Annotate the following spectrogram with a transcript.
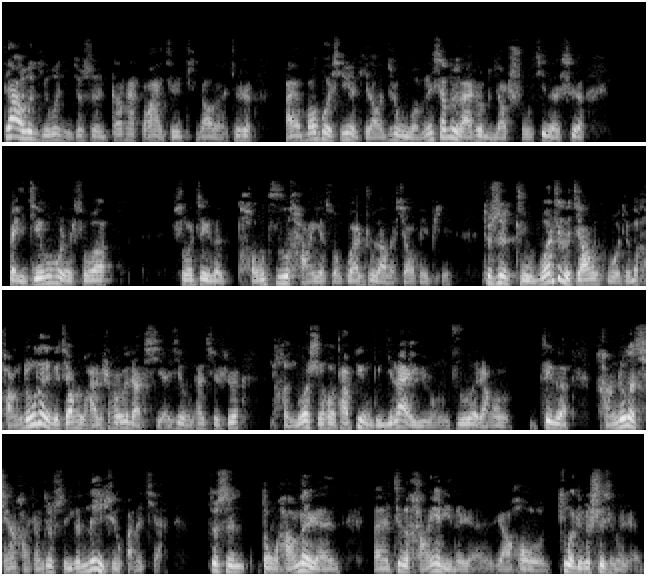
第二个问题问你就是刚才黄海其实提到的，就是。还有包括新月提到，就是我们相对来说比较熟悉的是北京或者说说这个投资行业所关注到的消费品，就是主播这个江湖。我觉得杭州的这个江湖还是稍微有点邪性，它其实很多时候它并不依赖于融资，然后这个杭州的钱好像就是一个内循环的钱，就是懂行的人，呃，这个行业里的人，然后做这个事情的人，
